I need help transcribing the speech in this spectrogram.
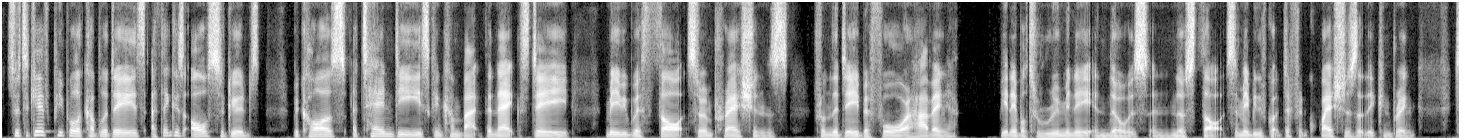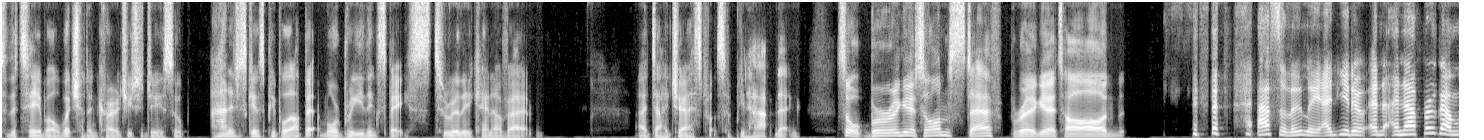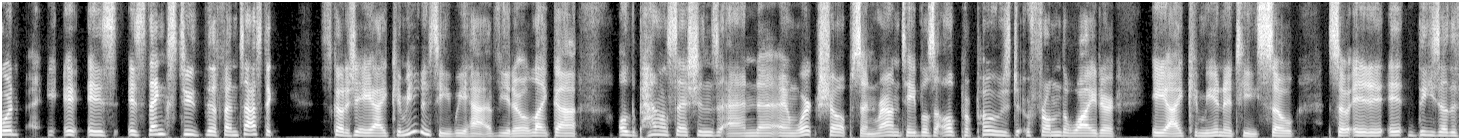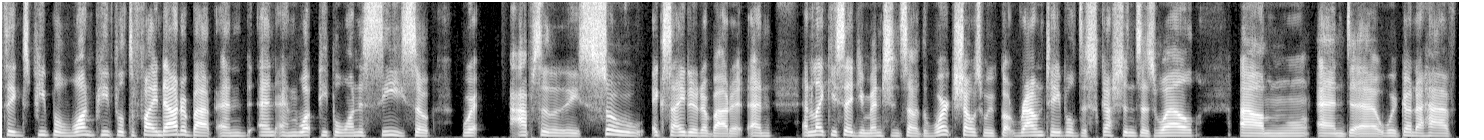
So to give people a couple of days, I think is also good because attendees can come back the next day, maybe with thoughts or impressions from the day before, having been able to ruminate in those and those thoughts, and maybe they've got different questions that they can bring to the table, which I'd encourage you to do. So, and it just gives people a bit more breathing space to really kind of um, uh, digest what's been happening. So, bring it on, Steph. Bring it on. Absolutely, and you know, and and our program would is is thanks to the fantastic Scottish AI community we have. You know, like uh, all the panel sessions and uh, and workshops and roundtables are all proposed from the wider AI community. So so it, it, these are the things people want people to find out about and and and what people want to see. So we're absolutely so excited about it. And and like you said, you mentioned some of the workshops. We've got roundtable discussions as well, um, and uh, we're going to have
